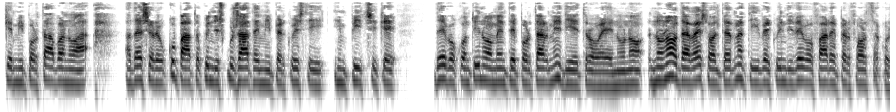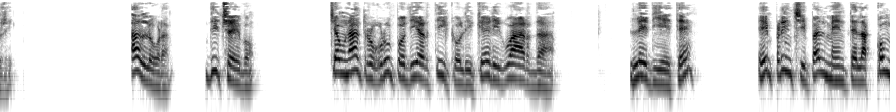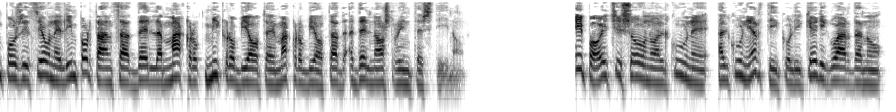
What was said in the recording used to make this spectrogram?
che mi portavano a, ad essere occupato, quindi scusatemi per questi impicci che devo continuamente portarmi dietro e non ho, non ho del resto alternative, quindi devo fare per forza così. Allora, dicevo, c'è un altro gruppo di articoli che riguarda le diete e principalmente la composizione e l'importanza del macro, microbiota e macrobiota del nostro intestino. E poi ci sono alcune, alcuni articoli che riguardano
